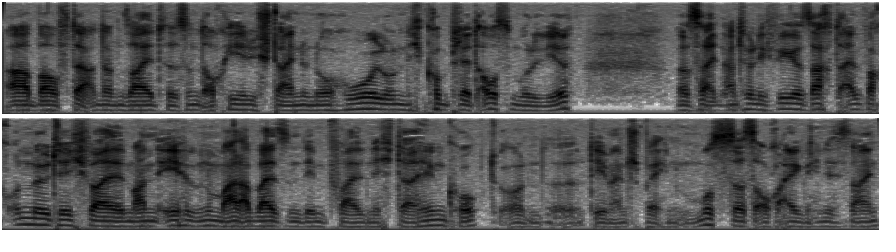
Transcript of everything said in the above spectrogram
Aber auf der anderen Seite sind auch hier die Steine nur hohl und nicht komplett ausmodelliert. Das ist halt natürlich, wie gesagt, einfach unnötig, weil man eh normalerweise in dem Fall nicht dahin guckt und äh, dementsprechend muss das auch eigentlich nicht sein.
